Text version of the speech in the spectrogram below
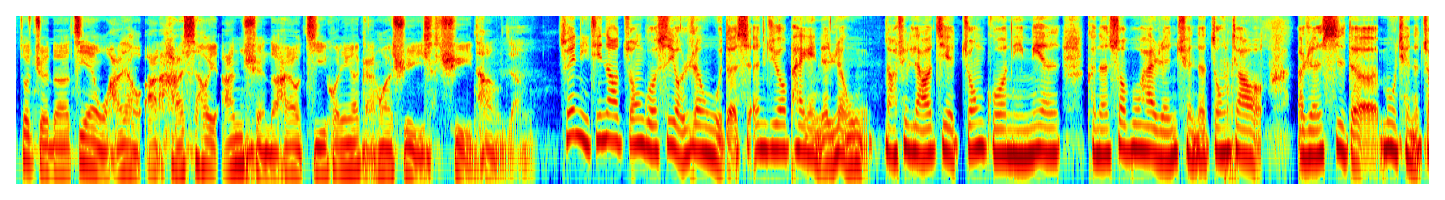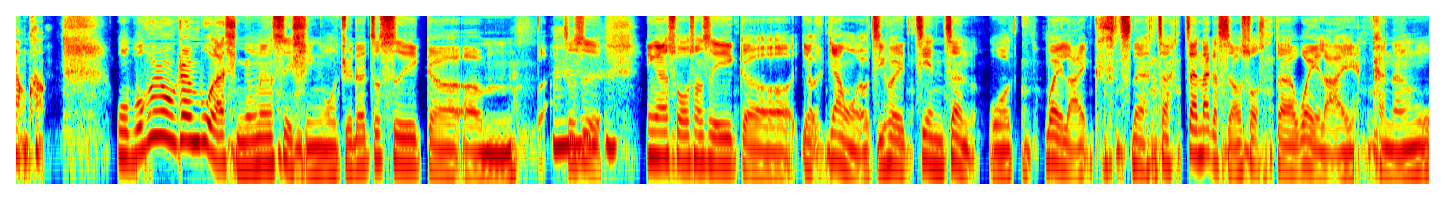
就觉得既然我还有安还是会安全的，还有机会，应该赶快去去一趟这样。所以你进到中国是有任务的，是 NGO 派给你的任务，然后去了解中国里面可能受迫害人权的宗教人士的目前的状况。我不会用任务来形容那个事情，我觉得这是一个，嗯，就是应该说算是一个有让我有机会见证我未来在在在那个时候说的未来可能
